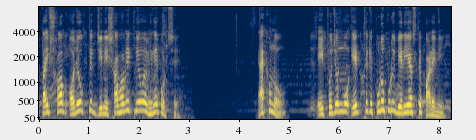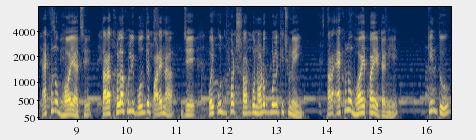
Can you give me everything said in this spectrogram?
তাই সব অযৌক্তিক জিনিস স্বাভাবিক নিয়মে ভেঙে পড়ছে। এখনও এই প্রজন্ম এর থেকে পুরোপুরি বেরিয়ে আসতে পারেনি। এখনও ভয় আছে। তারা খোলাখুলি বলতে পারে না যে ওই উদ্ভট স্বর্গ নরক বলে কিছু নেই। তারা এখনও ভয় পায় এটা নিয়ে। কিন্তু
